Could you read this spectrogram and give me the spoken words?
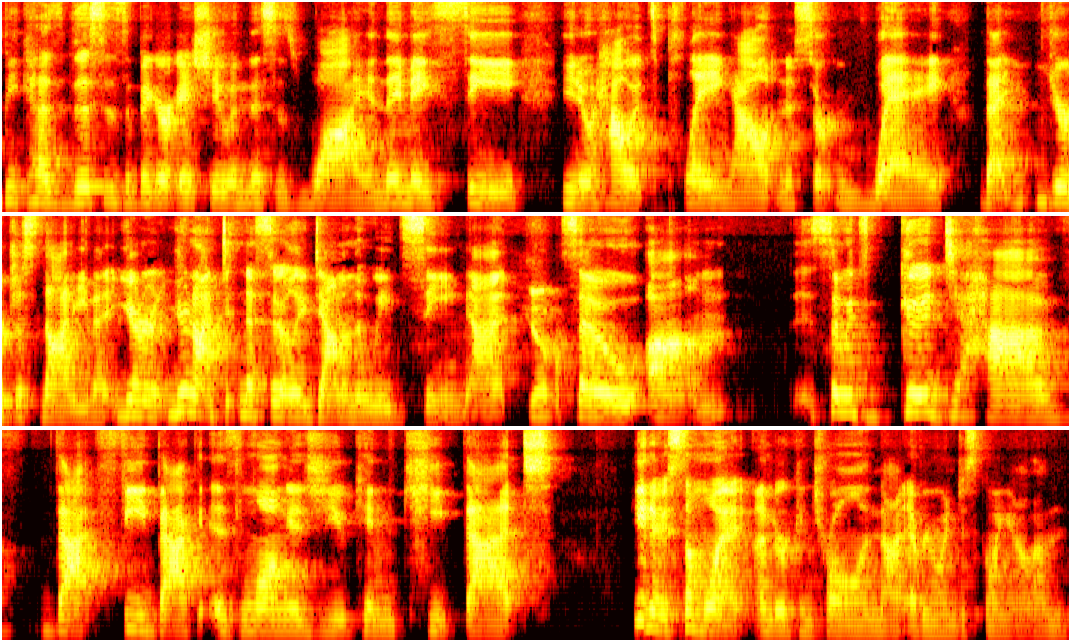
because this is a bigger issue and this is why. And they may see, you know, how it's playing out in a certain way that you're just not even you're you're not necessarily down in the weeds seeing that. Yep. So um so it's good to have that feedback as long as you can keep that you know somewhat under control and not everyone just going out on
